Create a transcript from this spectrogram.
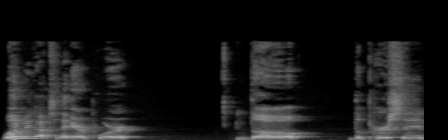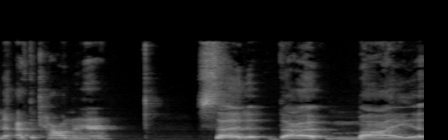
When we got to the airport, the the person at the counter said that my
